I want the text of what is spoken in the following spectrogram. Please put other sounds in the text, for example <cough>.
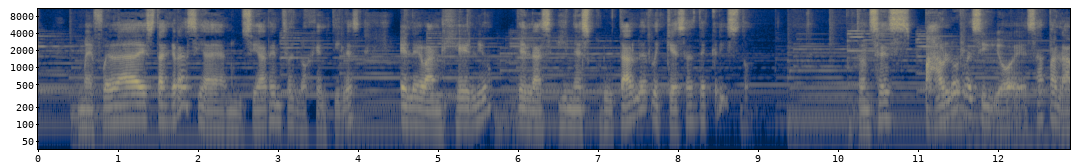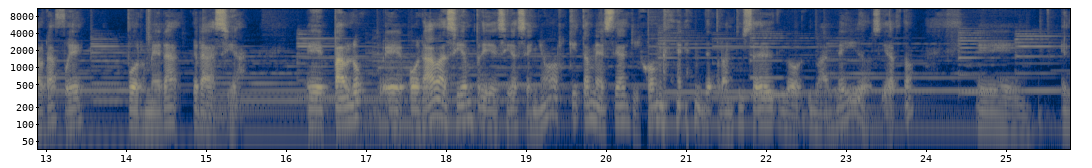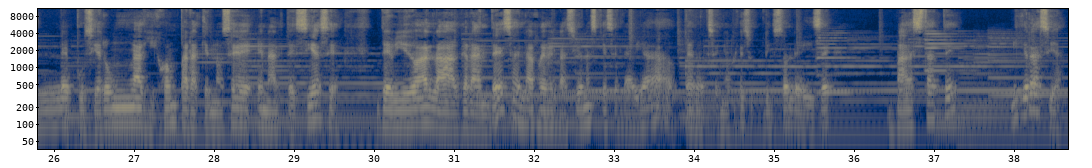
me fue dada esta gracia de anunciar entre los gentiles el Evangelio de las inescrutables riquezas de Cristo. Entonces Pablo recibió esa palabra fue por mera gracia. Eh, Pablo eh, oraba siempre y decía, Señor, quítame este aguijón. <laughs> de pronto ustedes lo, han leído, ¿cierto? Eh, él le pusieron un aguijón para que no se enalteciese debido a la grandeza de las revelaciones que se le había dado. Pero el Señor Jesucristo le dice, bástate mi gracia,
